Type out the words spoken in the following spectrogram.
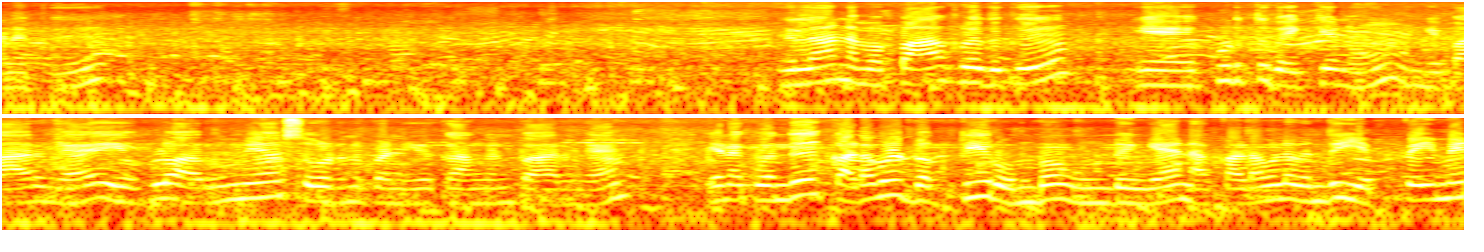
எனக்கு. இதெல்லாம் நம்ம பார்க்குறதுக்கு கொடுத்து வைக்கணும். இங்கே பாருங்கள் எவ்வளோ அருமையாக சோதனை பண்ணியிருக்காங்கன்னு பாருங்கள் எனக்கு வந்து கடவுள் பக்தி ரொம்ப உண்டுங்க. நான் கடவுளை வந்து எப்பயுமே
